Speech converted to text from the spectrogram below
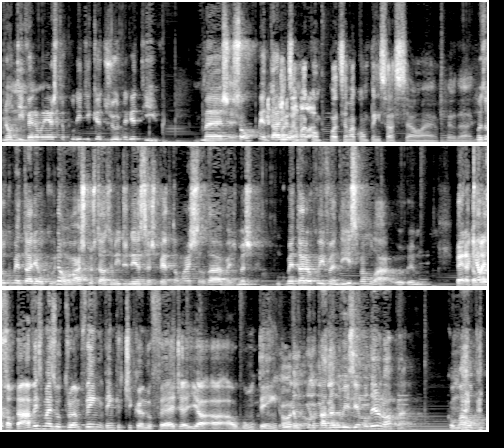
Não hum. tiveram esta política de juro negativo. Mas é. só um comentário. Pode ser uma, pode ser uma compensação, é verdade. Mas um comentário ao que. Não, eu acho que os Estados Unidos nesse aspecto estão mais saudáveis. Mas um comentário ao que o Ivan disse, vamos lá. Pera, estão mais saudáveis, mas o Trump vem, vem criticando o Fed aí há, há algum tempo. Ele está dando o exemplo da Europa como algo.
